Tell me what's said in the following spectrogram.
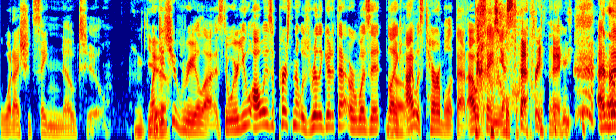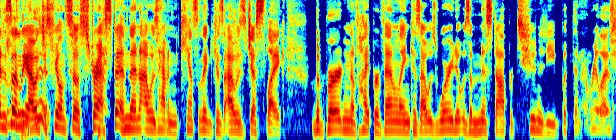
what I should say no to. Yeah. When did you realize? Were you always a person that was really good at that, or was it like no. I was terrible at that? I was saying yes to everything, and then suddenly I was just feeling so stressed, and then I was having to cancel things because I was just like the burden of hyperventilating because I was worried it was a missed opportunity. But then I realized,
